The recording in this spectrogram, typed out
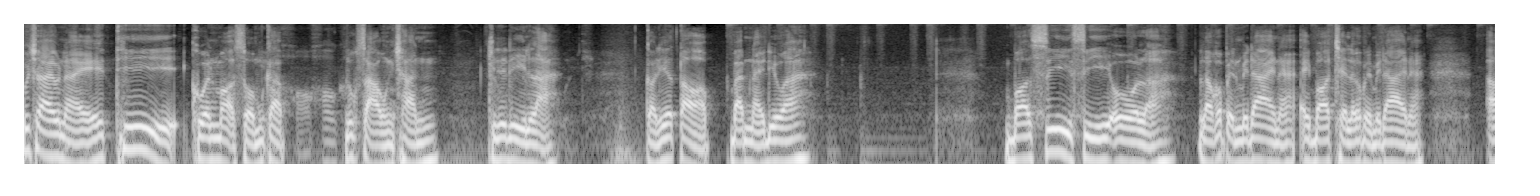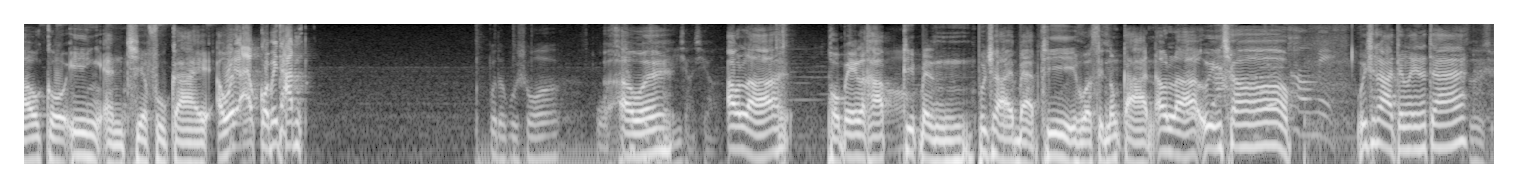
ผู้ชายคนไหนที่ควรเหมาะสมกับลูกสาวของฉัน คิดดีล่ะ ก่อนที่จะตอบแบบไหนดีวะบอสซี่ซีโอเหรอ เราก็เป็นไม่ได้นะ ไอ้บอสเชนเราก็เป็นไม่ได้นะเอา going and cheerful guy เอาไว้เอากดไม่ทันเอาไว้เอาเหรอ ผมเองเหรอครับ ที่เป็นผู้ชายแบบที่หัวสินต้องการ เอาเหรอ อุ้ยชอบ 聪明。 อุ้ยฉลาดจังเลยนะจ๊ะ 自信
